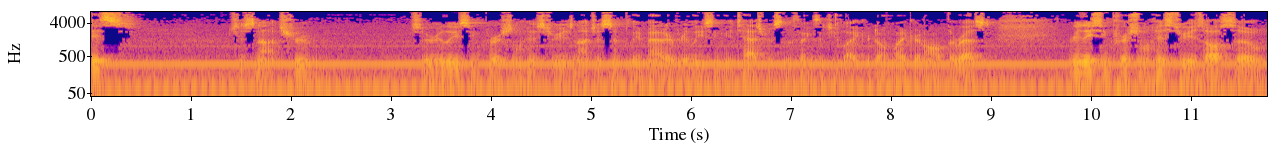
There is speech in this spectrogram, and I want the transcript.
it's just not true. So releasing personal history is not just simply a matter of releasing the attachments to the things that you like or don't like and all of the rest. Releasing personal history is also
